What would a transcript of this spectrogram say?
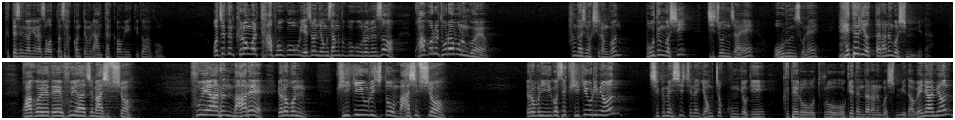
그때 생각이 나서 어떤 사건 때문에 안타까움이 있기도 하고 어쨌든 그런 걸 다 보고 예전 영상도 보고 그러면서 과거를 돌아보는 거예요. 한 가지 확실한 건 모든 것이 지존자의 오른손의 해들이었다라는 것입니다. 과거에 대해 후회하지 마십시오. 후회하는 말에 여러분 귀 기울이지도 마십시오. 여러분이 이것에 귀 기울이면 지금의 시즌에 영적 공격이 그대로 들어오게 된다라는 것입니다. 왜냐하면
